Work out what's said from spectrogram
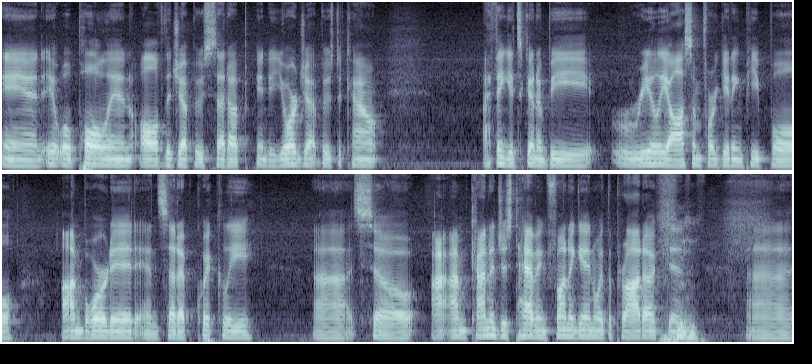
and it will pull in all of the JetBoost setup into your JetBoost account. I think it's going to be really awesome for getting people onboarded and set up quickly. Uh, so I, am kind of just having fun again with the product and uh,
